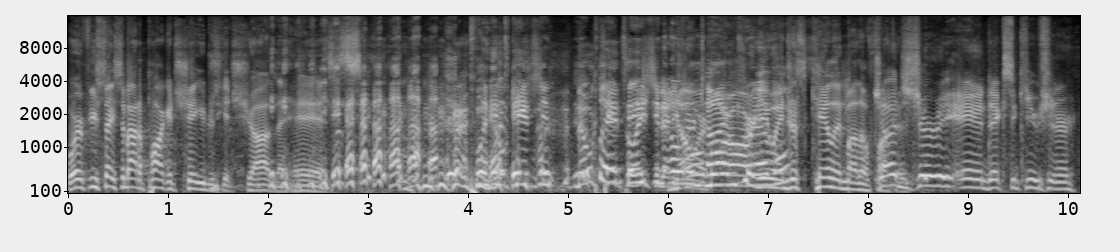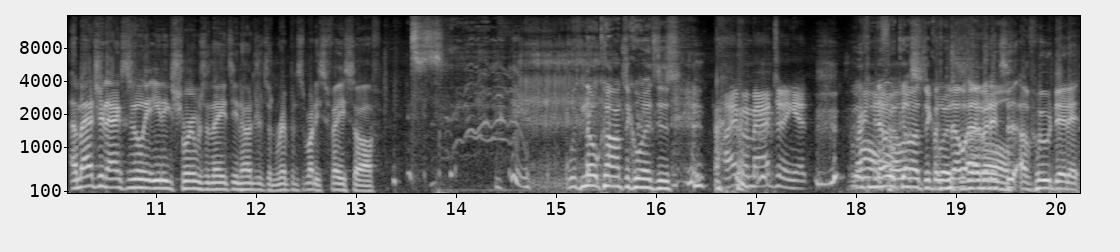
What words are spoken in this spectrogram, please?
Where if you say some out of pocket shit, you just get shot in the head. plantation. no plantation cancellation owner no more arguing, travel. just killing motherfuckers. Judge, jury, and executioner. Imagine accidentally eating shrooms in the 1800s and ripping somebody's face off. with no consequences. I'm imagining it. With no fellas, consequences With no at evidence all. of who did it.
